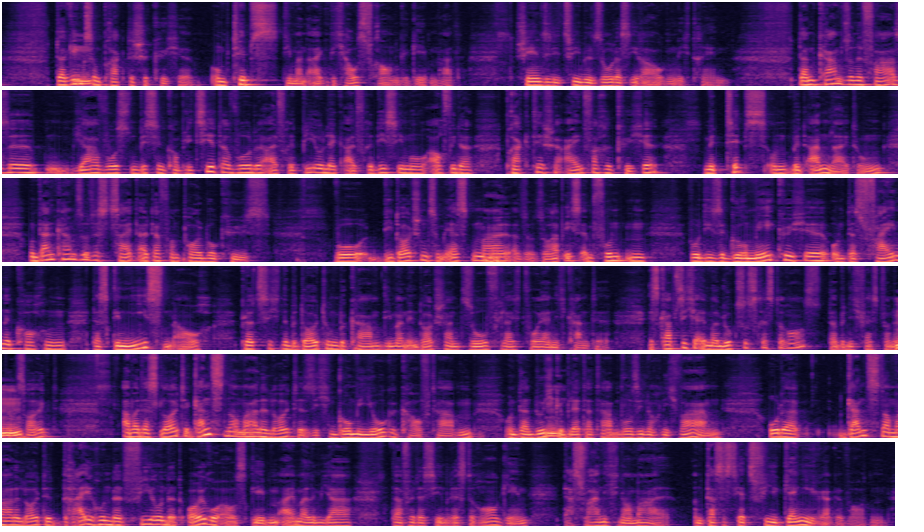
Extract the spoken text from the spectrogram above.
Da ging es mhm. um praktische Küche, um Tipps, die man eigentlich Hausfrauen gegeben hat. Schälen Sie die Zwiebel so, dass Ihre Augen nicht tränen. Dann kam so eine Phase, ja, wo es ein bisschen komplizierter wurde. Alfred Biolek, Alfredissimo, auch wieder praktische, einfache Küche mit Tipps und mit Anleitungen. Und dann kam so das Zeitalter von Paul Bocuse wo die Deutschen zum ersten Mal, also so habe ich es empfunden, wo diese Gourmetküche und das feine Kochen, das Genießen auch plötzlich eine Bedeutung bekam, die man in Deutschland so vielleicht vorher nicht kannte. Es gab sicher immer Luxusrestaurants, da bin ich fest von mhm. überzeugt, aber dass Leute, ganz normale Leute, sich ein Gourmillot gekauft haben und dann durchgeblättert haben, wo sie noch nicht waren, oder ganz normale Leute 300, 400 Euro ausgeben, einmal im Jahr dafür, dass sie in ein Restaurant gehen, das war nicht normal. Und das ist jetzt viel gängiger geworden.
